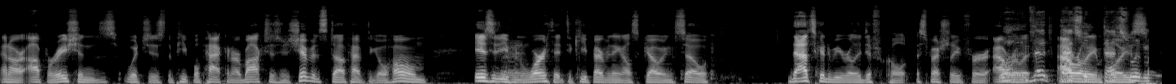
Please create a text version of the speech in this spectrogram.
and our operations which is the people packing our boxes and shipping stuff have to go home. Is it even worth it to keep everything else going? So that's going to be really difficult especially for Well, hourly that- that's hourly what- that's employees what my-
